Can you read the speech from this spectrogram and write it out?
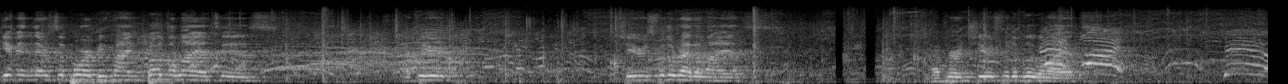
giving their support behind both alliances. Up here, cheers for the Red Alliance. I've heard cheers for the Blue Red, Alliance. one, two.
